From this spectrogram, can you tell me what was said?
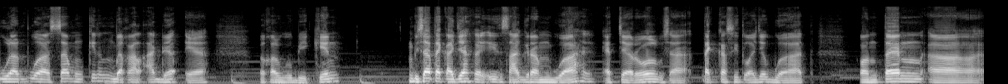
bulan puasa mungkin bakal ada ya. Bakal gue bikin. Bisa tag aja ke Instagram gua @cerul. Bisa tag ke situ aja buat konten uh,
